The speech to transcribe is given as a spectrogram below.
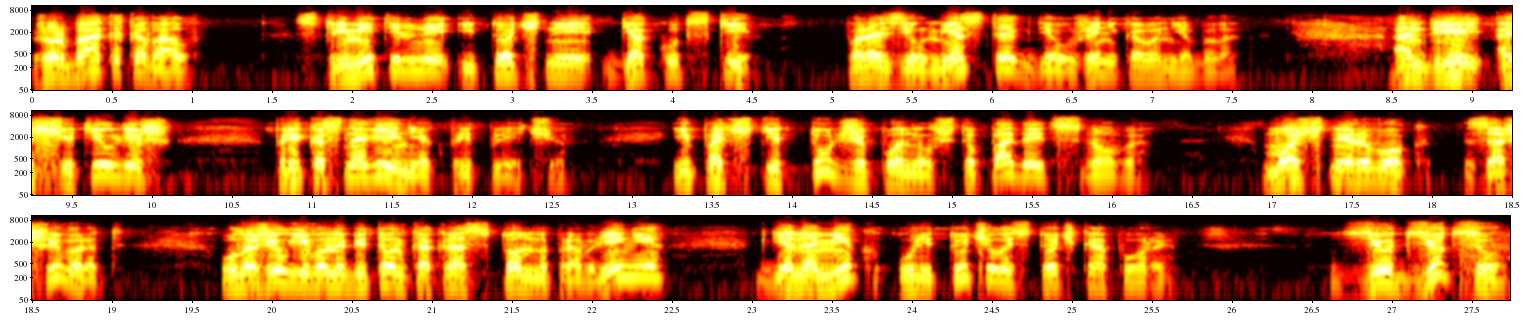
Журба атаковал. Стремительный и точный гякутски поразил место, где уже никого не было. Андрей ощутил лишь прикосновение к предплечью и почти тут же понял, что падает снова. Мощный рывок за шиворот уложил его на бетон как раз в том направлении, где на миг улетучилась точка опоры. "Дзюдзюцу?"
